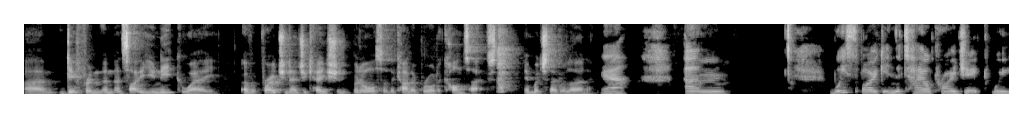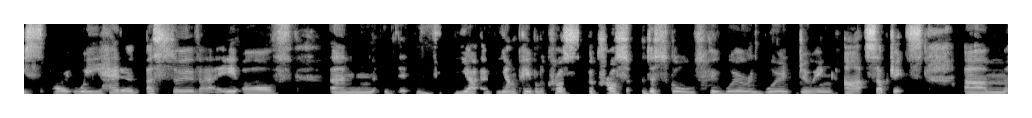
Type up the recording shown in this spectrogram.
um, different and, and, slightly unique way of approaching education, but also the kind of broader context in which they were learning. Yeah. Um, we spoke in the TALE Project. We spoke, we had a, a survey of um, young people across across the schools who were and weren't doing art subjects. Um,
